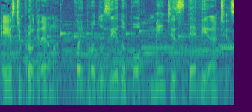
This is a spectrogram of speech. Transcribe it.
Este programa foi produzido por Mentes Deviantes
